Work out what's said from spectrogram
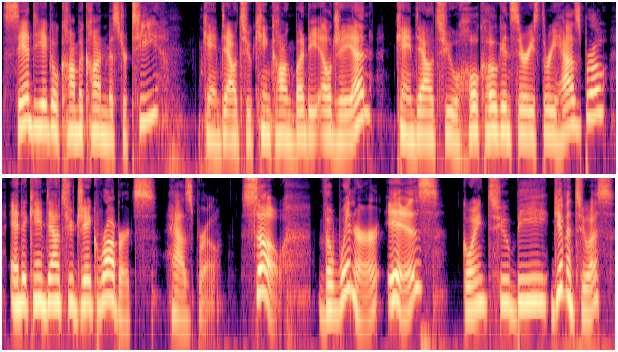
san diego comic-con mr t came down to king kong bundy ljn came down to hulk hogan series 3 hasbro and it came down to jake roberts hasbro so the winner is going to be given to us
